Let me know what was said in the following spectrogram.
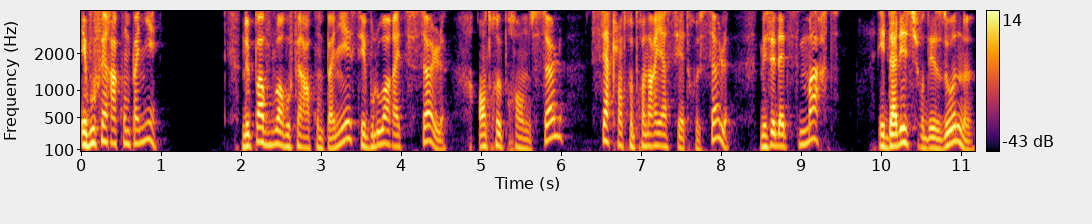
et vous faire accompagner. Ne pas vouloir vous faire accompagner, c'est vouloir être seul. Entreprendre seul, Certes, l'entrepreneuriat, c'est être seul, mais c'est d'être smart et d'aller sur des zones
